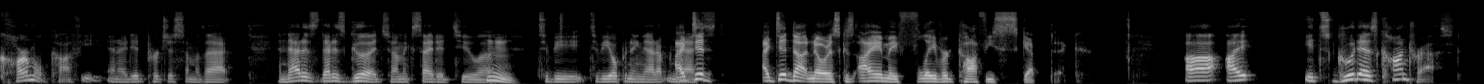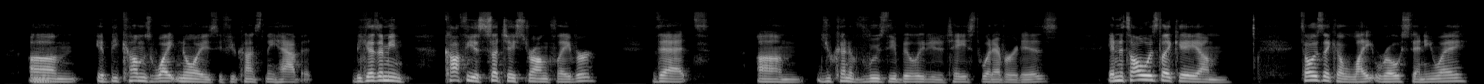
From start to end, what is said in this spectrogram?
caramel coffee, and I did purchase some of that, and that is that is good. So I'm excited to uh, Hmm. to be to be opening that up. I did- I did not notice because I am a flavored coffee skeptic. Uh, I it's good as contrast. Mm. Um, it becomes white noise if you constantly have it because I mean, coffee is such a strong flavor that um you kind of lose the ability to taste whatever it is, and it's always like a um, it's always like a light roast anyway,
